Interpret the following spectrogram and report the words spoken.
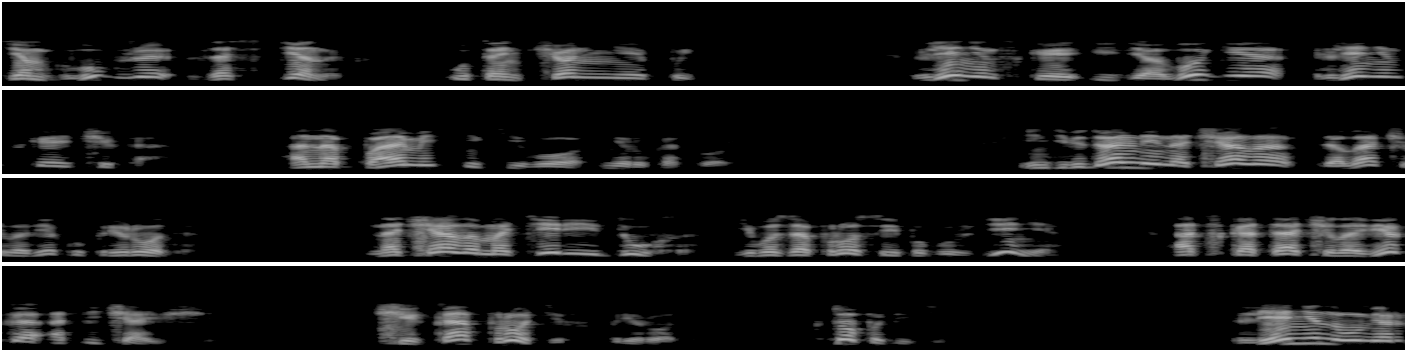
тем глубже застенок, утонченнее пыть. Ленинская идеология, ленинская ЧК. Она памятник его нерукотворный. Индивидуальное начало дала человеку природа. Начало материи духа, его запросы и побуждения от скота человека отличающие. ЧК против природы. Кто победит? Ленин умер.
